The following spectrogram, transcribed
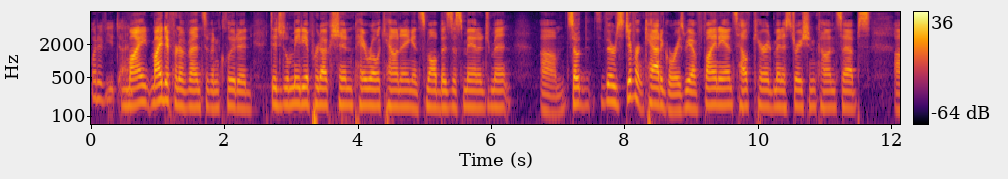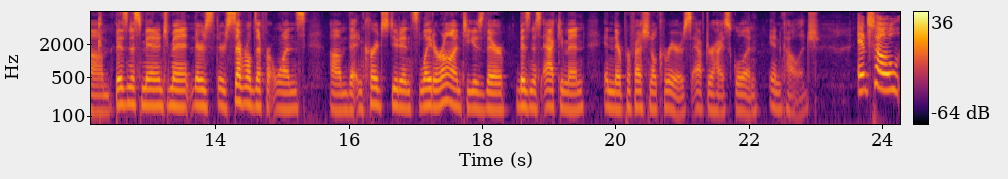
What have you done? My my different events have included digital media production, payroll accounting, and small business management. Um, so th- there's different categories. We have finance, healthcare administration concepts, um, business management. There's there's several different ones um, that encourage students later on to use their business acumen in their professional careers after high school and in college. And so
